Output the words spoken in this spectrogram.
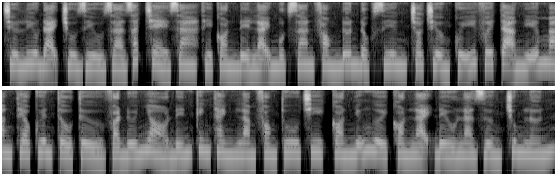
trừ lưu đại chủ diều già dắt trẻ ra thì còn để lại một gian phòng đơn độc riêng cho trưởng quỹ với tạ nghĩa mang theo quyên tẩu tử và đứa nhỏ đến kinh thành làm phòng thu chi còn những người còn lại đều là giường chung lớn.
